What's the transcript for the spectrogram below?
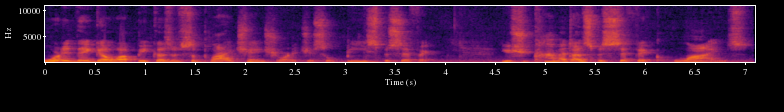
Or did they go up because of supply chain shortages? So be specific. You should comment on specific lines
